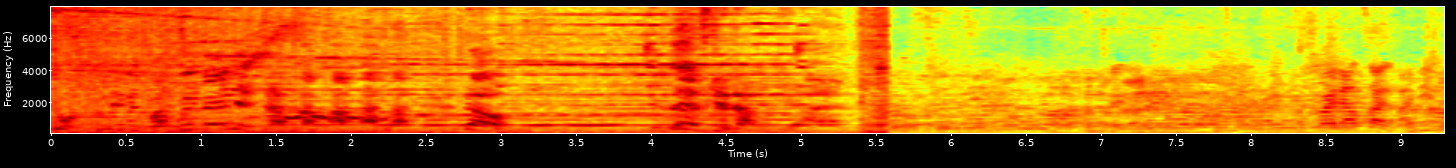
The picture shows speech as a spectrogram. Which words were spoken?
don't believe it, but we made it. now, let's get out of here. that. I mean,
